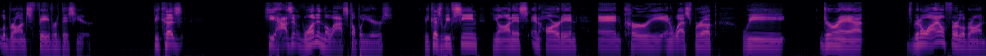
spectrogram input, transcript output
LeBron's favor this year. Because he hasn't won in the last couple years because we've seen Giannis and Harden and Curry and Westbrook, we Durant. It's been a while for LeBron.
